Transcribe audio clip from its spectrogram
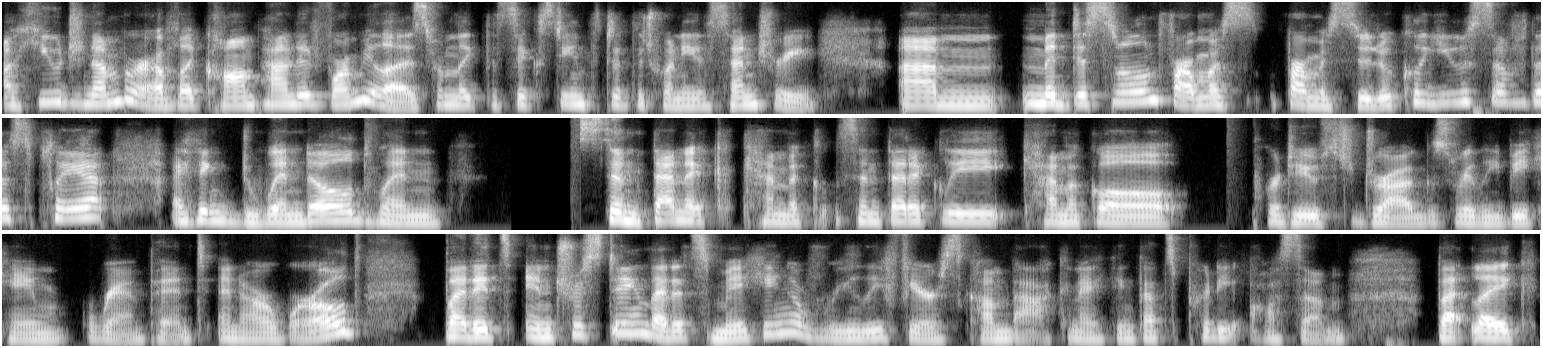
a huge number of like compounded formulas from like the 16th to the 20th century. Um, medicinal and pharma- pharmaceutical use of this plant, I think, dwindled when synthetic chemical, synthetically chemical produced drugs really became rampant in our world. But it's interesting that it's making a really fierce comeback, and I think that's pretty awesome. But like,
